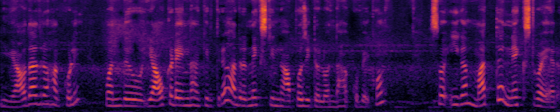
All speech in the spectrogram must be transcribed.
ನೀವು ಯಾವುದಾದ್ರೂ ಹಾಕ್ಕೊಳ್ಳಿ. ಒಂದು ಯಾವ ಕಡೆಯಿಂದ ಹಾಕಿರ್ತೀರೋ ಅದರ ನೆಕ್ಸ್ಟ್ ಇನ್ನು ಆಪೋಸಿಟಲ್ಲಿ ಒಂದು ಹಾಕ್ಕೋಬೇಕು. ಸೊ ಈಗ ಮತ್ತೆ ನೆಕ್ಸ್ಟ್ ವಯರ್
